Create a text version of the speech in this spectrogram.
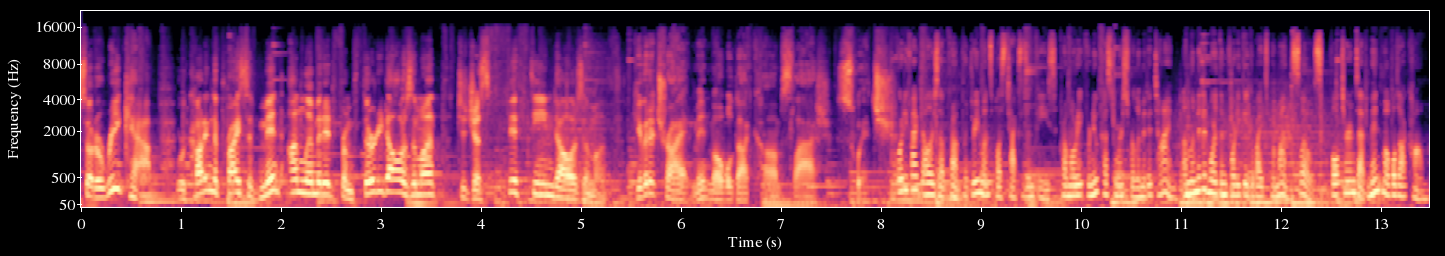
F- So to recap, we're cutting the price of Mint Unlimited from $30 a month to just $15 a month. Give it a try at mintmobile.com slash switch. $45 upfront for three months plus taxes and fees. Promo rate for new customers for limited time. Unlimited more than 40 gigabytes per month. Slows. Full terms at mintmobile.com.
